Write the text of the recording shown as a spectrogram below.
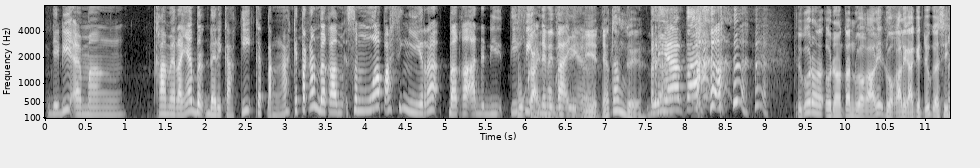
Jadi emang kameranya ber- dari kaki ke tengah. Kita kan bakal semua pasti ngira bakal ada di TV Mukanya di TV, Iya, nyata enggak ya? Ternyata Ya, gue udah, udah nonton dua kali, dua kali kaget juga sih.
